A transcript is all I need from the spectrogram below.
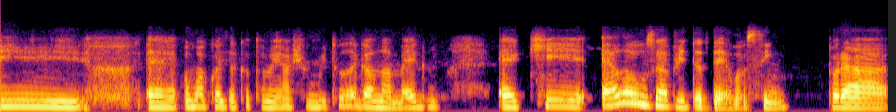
E é, uma coisa que eu também acho muito legal na Megan é que ela usa a vida dela, assim, pra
